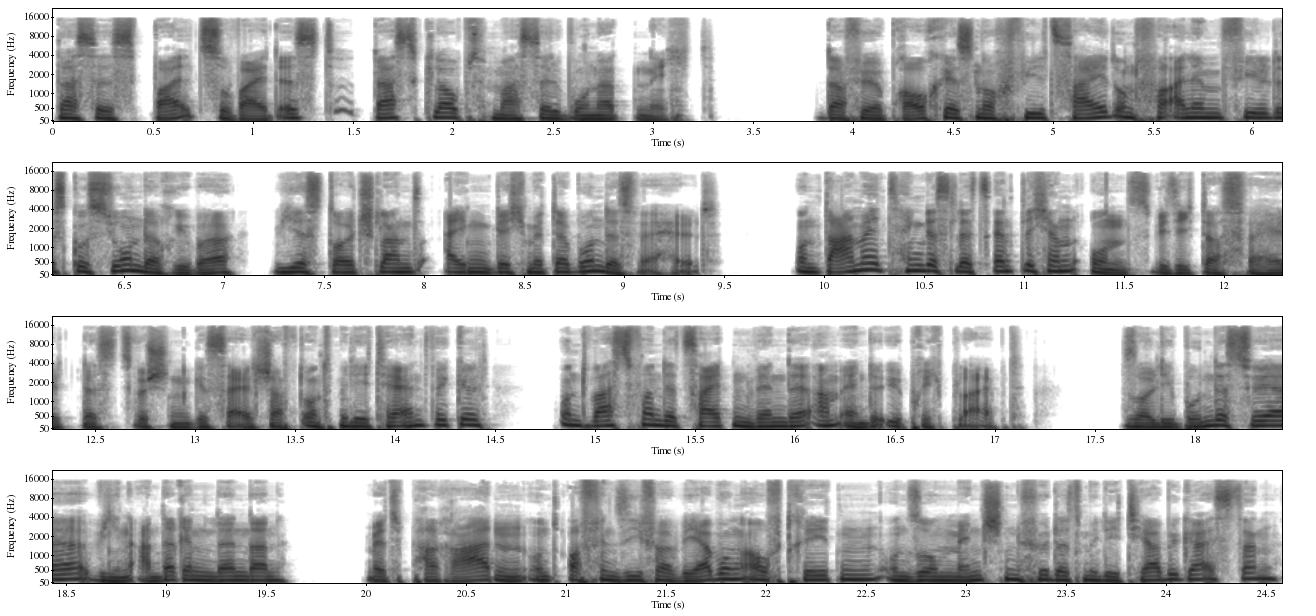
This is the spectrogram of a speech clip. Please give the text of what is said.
Dass es bald soweit ist, das glaubt Marcel Bonat nicht. Dafür braucht es noch viel Zeit und vor allem viel Diskussion darüber, wie es Deutschland eigentlich mit der Bundeswehr hält. Und damit hängt es letztendlich an uns, wie sich das Verhältnis zwischen Gesellschaft und Militär entwickelt und was von der Zeitenwende am Ende übrig bleibt. Soll die Bundeswehr, wie in anderen Ländern, mit Paraden und offensiver Werbung auftreten und so Menschen für das Militär begeistern?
